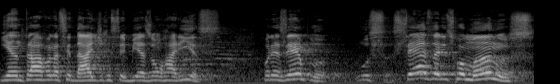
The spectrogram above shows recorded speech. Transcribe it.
e entrava na cidade e recebia as honrarias. Por exemplo, os Césares romanos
